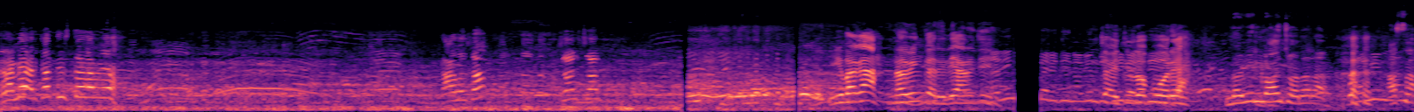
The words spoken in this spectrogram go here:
रम्या हरकत दिसतोय रम्या. काय बोलता? चल चल. ही बघा नवीन खरेदी आमची. चैतूचा पोऱ्या नवीन लॉन्च होणार असा.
